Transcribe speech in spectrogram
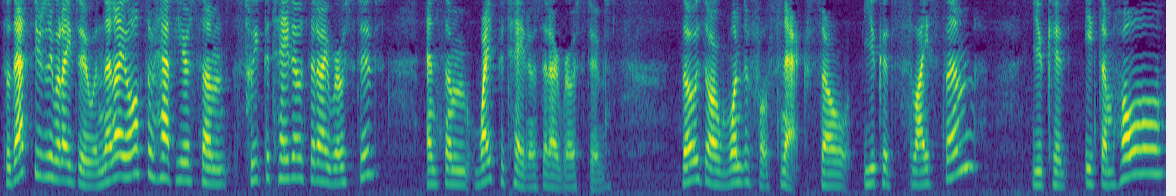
So, that's usually what I do. And then I also have here some sweet potatoes that I roasted and some white potatoes that I roasted. Those are wonderful snacks. So you could slice them, you could eat them whole,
